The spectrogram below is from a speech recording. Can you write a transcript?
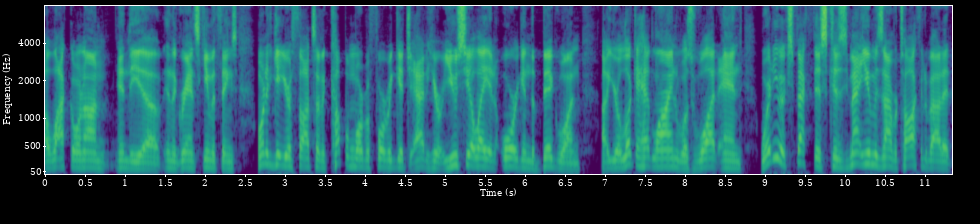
a lot going on in the uh, in the grand scheme of things. I wanted to get your thoughts on a couple more before we get you out of here. UCLA and Oregon, the big one. Uh, your look ahead line was what, and where do you expect this? Because Matt Youmans and I were talking about it.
